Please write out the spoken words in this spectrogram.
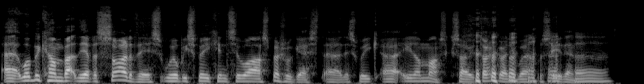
Uh, when we come back the other side of this, we'll be speaking to our special guest uh, this week, uh, Elon Musk. So don't go anywhere. we'll see you then.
